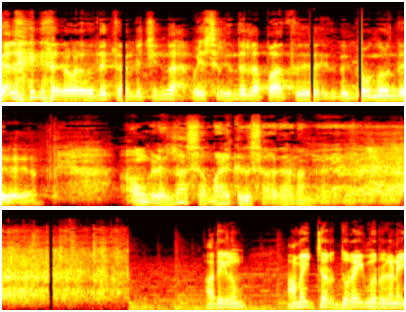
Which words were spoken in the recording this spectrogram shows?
கலைஞரோட வந்து தம்பி சின்ன வயசுல இருந்தெல்லாம் பார்த்து இதுக்கு அவங்க வந்து அவங்களெல்லாம் சமாளிக்கிறது சாதாரணங்க. அதிலும் அமைச்சர் துரைமுருகனை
